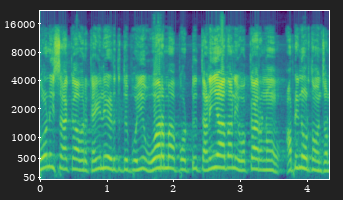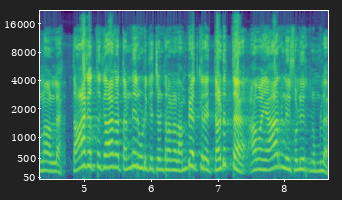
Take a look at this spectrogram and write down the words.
கோனி சாக்கா அவர் கையிலே எடுத்துட்டு போய் ஓரமா போட்டு தனியா தான் நீ உட்காரணும் அப்படின்னு ஒருத்தவன் சொன்னான்ல. தாகத்துக்காக தண்ணீர் குடிக்க சென்றான் அம்பேத்கரை தடுத்த அவன் யாரு நீ சொல்லியிருக்கணும்ல.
